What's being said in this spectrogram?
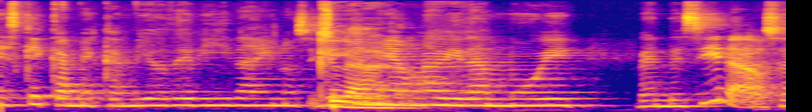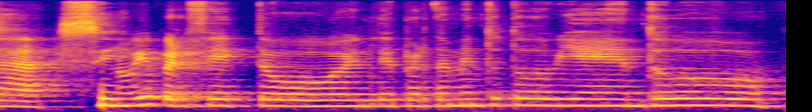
Es que me cambió de vida y no sé. Yo tenía una vida muy bendecida, o sea, novio perfecto, el departamento todo bien, todo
